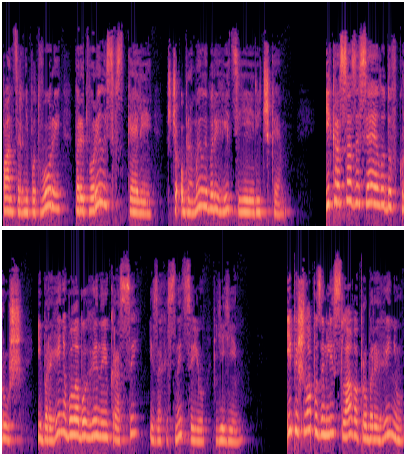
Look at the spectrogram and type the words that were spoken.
панцирні потвори перетворились в скелі, що обрамили береги цієї річки. І краса засяяло довкруж, і берегиня була богинею краси і захисницею її. І пішла по землі слава про берегиню,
